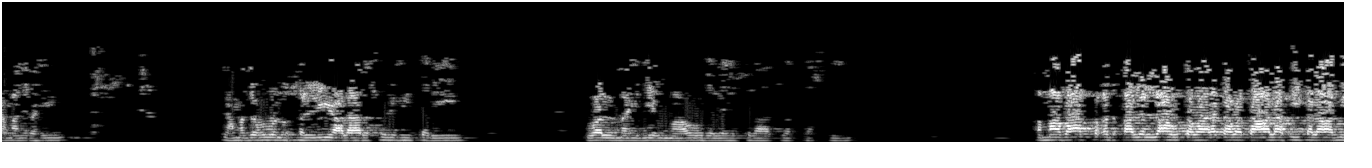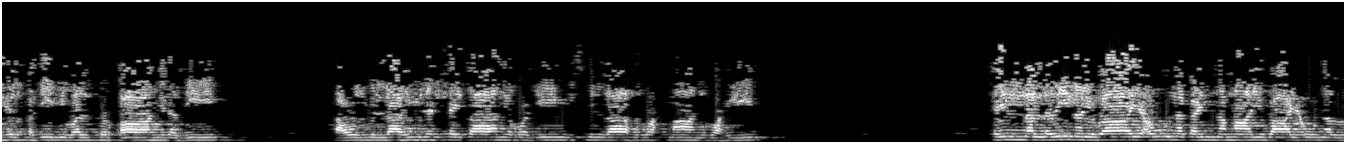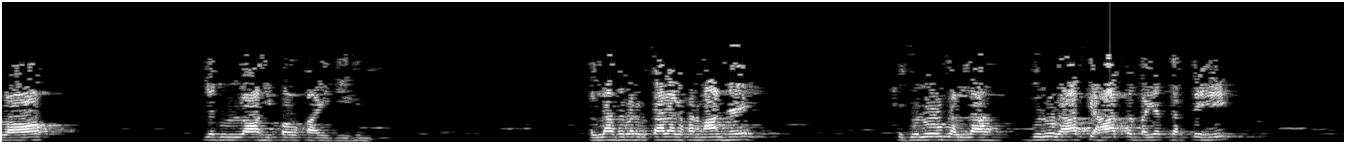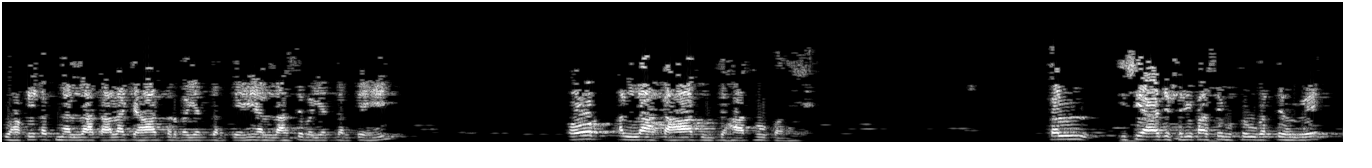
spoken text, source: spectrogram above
الرحمن الرحیم۔ نحمده ونصلي على رسوله الكريم والمهدي المعود عليه الصلاة والتسليم. أما بعد، فقد قال الله تبارك وتعالى في كلامه القديم والفرقان العظيم أعوذ بالله من الشيطان الرجيم، بسم الله الرحمن الرحيم. إن الذين يبايعونك إنما يبايعون الله ید اللہ فوق ایدیہم۔ اللہ تبارک تعالیٰ کا فرمان ہے کہ جو لوگ اللہ جو لوگ آپ کے ہاتھ پر بیعت کرتے ہیں، وہ حقیقت میں اللہ تعالیٰ کے ہاتھ پر بیعت کرتے ہیں، اللہ سے بیعت کرتے ہیں اور اللہ کا ہاتھ ان کے ہاتھوں پر ہے۔ کل کسی آج شریفہ سے گفتگو کرتے ہوئے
